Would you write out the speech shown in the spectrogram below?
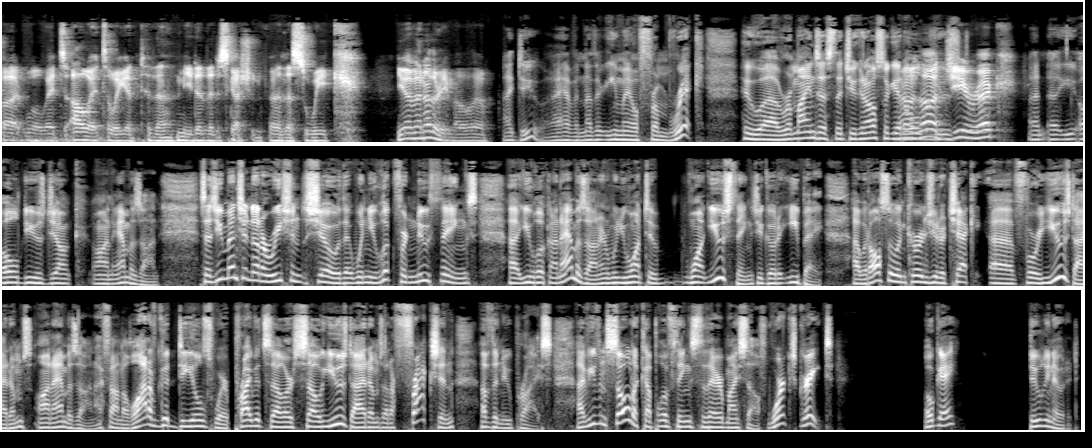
But we'll wait. I'll wait till we get to the meat of the discussion for this week. You have another email though. I do. I have another email from Rick, who uh, reminds us that you can also get oh, old no, used, gee, Rick. uh, uh, old used junk on Amazon. Says you mentioned on a recent show that when you look for new things, uh, you look on Amazon, and when you want to want used things, you go to eBay. I would also encourage you to check uh, for used items on Amazon. I found a lot of good deals where private sellers sell used items at a fraction of the new price. I've even sold a couple of things there myself. Works great. Okay, duly noted.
